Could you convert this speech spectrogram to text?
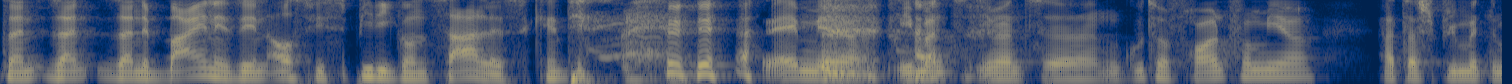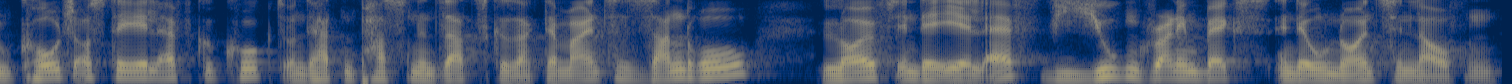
sein, sein, seine Beine sehen aus wie Speedy Gonzales. Kennt ihr? Ey, mir, jemand, jemand äh, ein guter Freund von mir, hat das Spiel mit einem Coach aus der ELF geguckt und der hat einen passenden Satz gesagt. Der meinte, Sandro läuft in der ELF, wie Jugend-Runningbacks in der U19 laufen.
